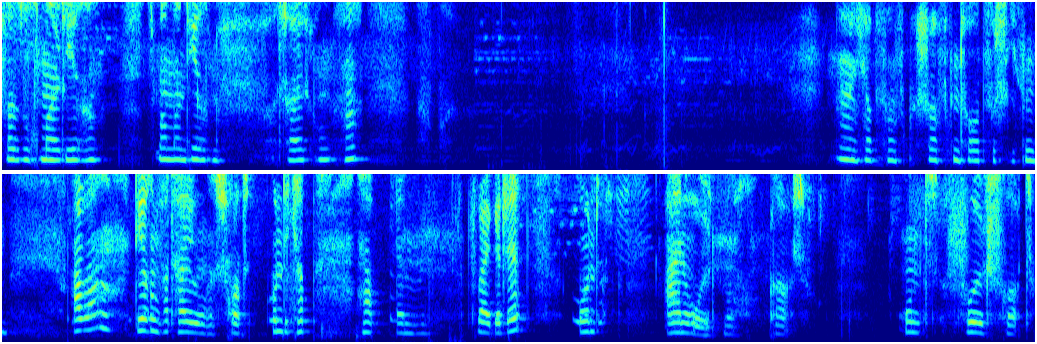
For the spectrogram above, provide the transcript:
Versuch mal deren. Ich mach mal deren Verteidigung. Ja? Ja, ich habe es sonst geschafft, ein Tor zu schießen. Aber deren Verteidigung ist Schrott. Und ich habe hab, ähm, zwei Gadgets und eine Ult noch gerade. Und Full Shot.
